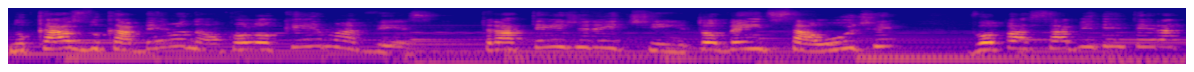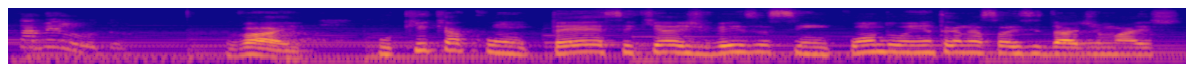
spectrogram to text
No caso do cabelo, não. Coloquei uma vez, tratei direitinho, estou bem de saúde, vou passar a vida inteira cabeludo. Vai. O que que acontece que às vezes, assim, quando entra nessas idades mais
